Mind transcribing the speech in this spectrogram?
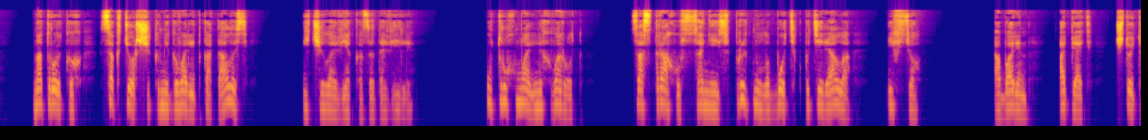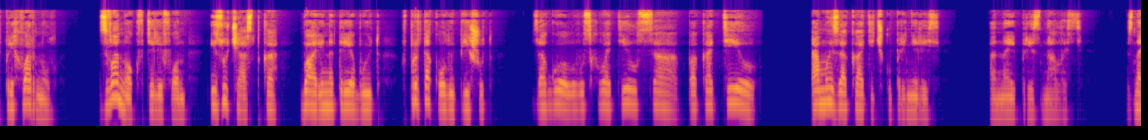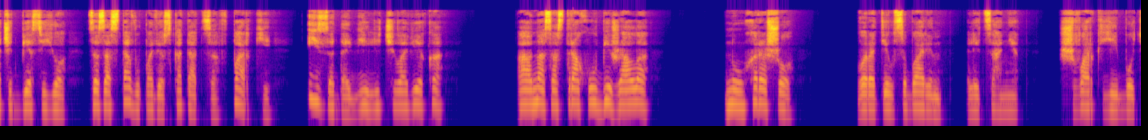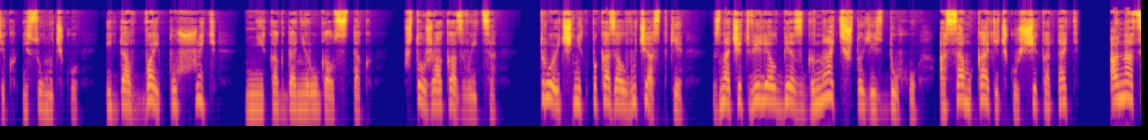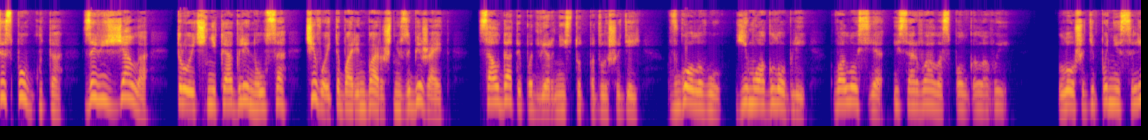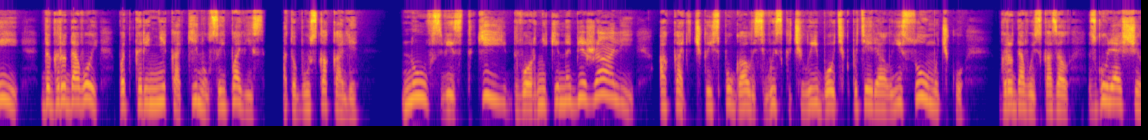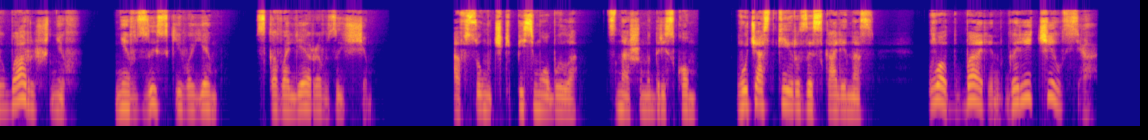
На тройках с актерщиками, говорит, каталась, и человека задавили. У трухмальных ворот. Со страху с саней спрыгнула, ботик потеряла, и все. А барин опять что это прихворнул. Звонок в телефон. Из участка. Барина требуют. В протоколы пишут. За голову схватился, покатил. А мы за Катечку принялись. Она и призналась. Значит, бес ее за заставу повез кататься в парке. И задавили человека. А она со страху убежала. Ну, хорошо. Воротился барин, лица нет. Шварк ей ботик и сумочку. И давай пушить! Никогда не ругался так. Что же оказывается? Троечник показал в участке. Значит, велел без гнать, что есть духу, а сам Катечку щекотать. Она с испугу-то завизжала. Троечник и оглянулся. Чего это барин барышню забежает? Солдаты подвернись тут под лошадей. В голову ему оглоблей, волосья и сорвала с полголовы. Лошади понесли, да городовой под коренника кинулся и повис, а то бы ускакали. Ну, в свистки дворники набежали, а Катечка испугалась, выскочила и ботик потеряла, и сумочку. Городовой сказал, с гулящих барышнев не взыскиваем, с кавалера взыщем. А в сумочке письмо было с нашим адреском. В участке разыскали нас. Вот барин горячился.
